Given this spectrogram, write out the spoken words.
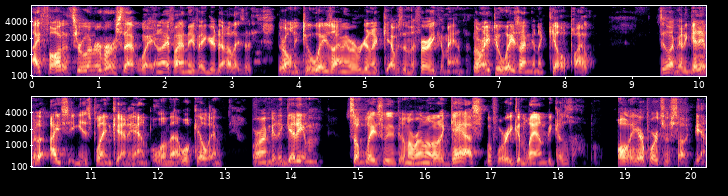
I thought it through in reverse that way. And I finally figured out, I said, there are only two ways I'm ever going to, I was in the ferry command, there are only two ways I'm going to kill a pilot. So I'm going to get him at icing his plane can't handle, and that will kill him. Or I'm going to get him someplace where he's going to run out of gas before he can land because all the airports are sucked in.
